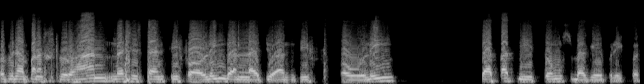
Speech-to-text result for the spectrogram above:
perpindahan panas keseluruhan, resistensi fouling, dan laju anti fouling dapat dihitung sebagai berikut.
